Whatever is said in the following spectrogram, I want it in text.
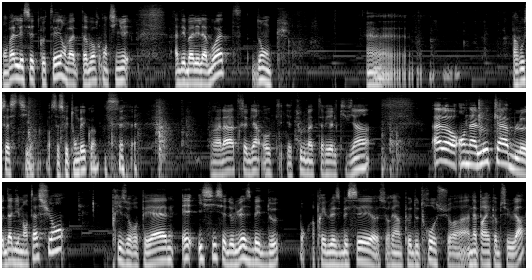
On va le laisser de côté, on va d'abord continuer à déballer la boîte. Donc, euh, par où ça se tire? Bon, ça se fait tomber quoi. voilà, très bien, ok, il y a tout le matériel qui vient. Alors, on a le câble d'alimentation, prise européenne, et ici c'est de l'USB 2. Bon, après l'USB-C euh, serait un peu de trop sur un appareil comme celui-là.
